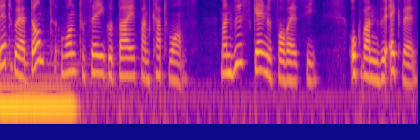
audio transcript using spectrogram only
That were Don't Want to Say Goodbye van Cutworms. Man wüs gerne vorwärts sie. Ook wann wü ek wel.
